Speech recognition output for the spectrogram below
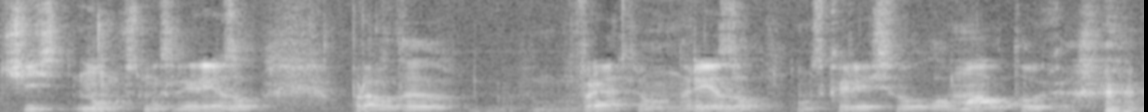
чист, ну, в смысле резал. Правда, вряд ли он резал, он, скорее всего, ломал только.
